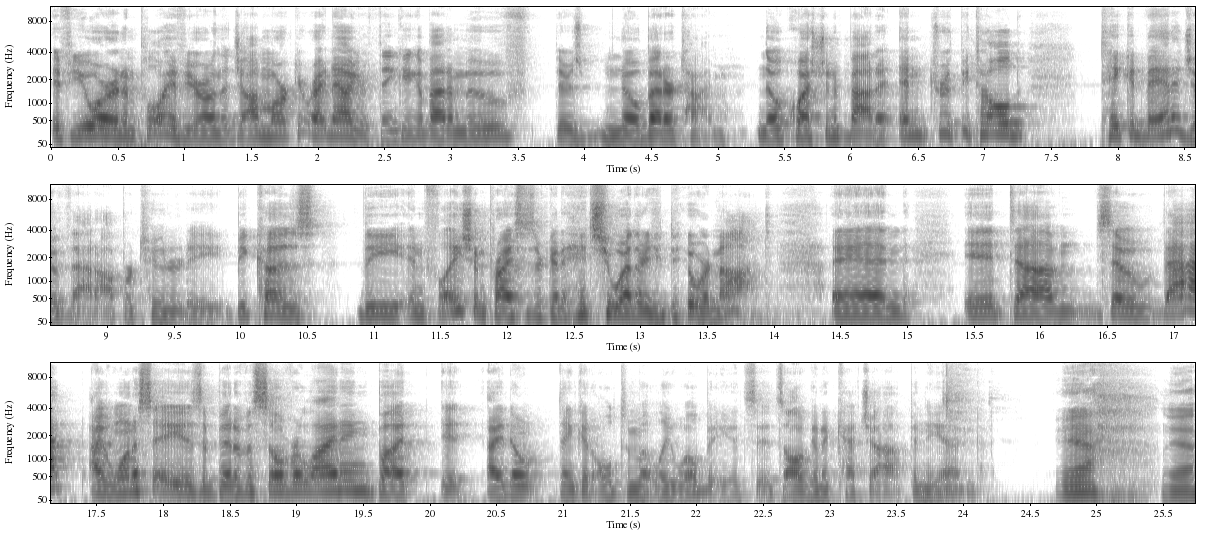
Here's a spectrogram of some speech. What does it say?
if you are an employee, if you're on the job market right now, you're thinking about a move. There's no better time, no question about it. And truth be told, take advantage of that opportunity because the inflation prices are going to hit you whether you do or not. And it um, so that I want to say is a bit of a silver lining, but it I don't think it ultimately will be. It's it's all going to catch up in the end. Yeah, yeah.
